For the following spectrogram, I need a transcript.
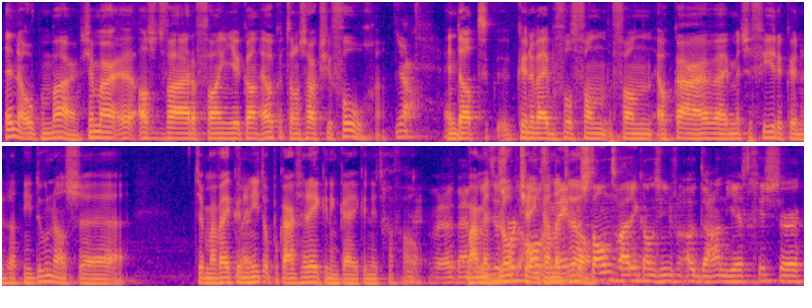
En openbaar. Zeg maar, eh, als het ware van je kan elke transactie volgen. Ja, En dat kunnen wij bijvoorbeeld van, van elkaar, wij met z'n vieren kunnen dat niet doen als... eh, zeg maar, wij kunnen Nee. niet op elkaars rekening kijken in dit geval. nee, we, we hebben met een soort blockchain kan het wel. bestand waar ik kan zien van... oh, Daan die heeft gisteren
